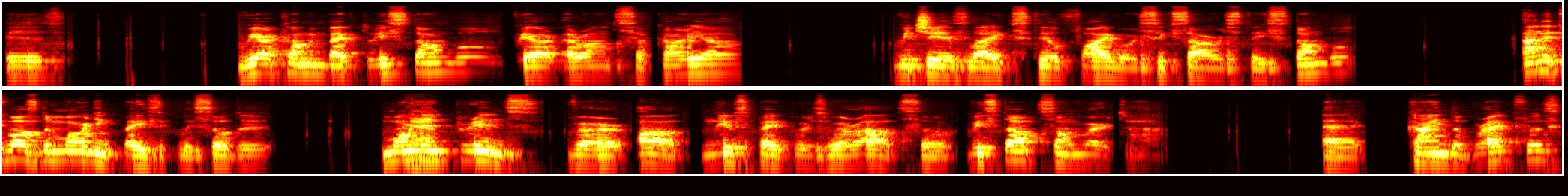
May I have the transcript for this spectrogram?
is we are coming back to Istanbul. We are around Sakarya which is like still 5 or 6 hours to Istanbul. And it was the morning basically. So the morning yeah. prints were out, newspapers were out, so we stopped somewhere to have a kind of breakfast,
